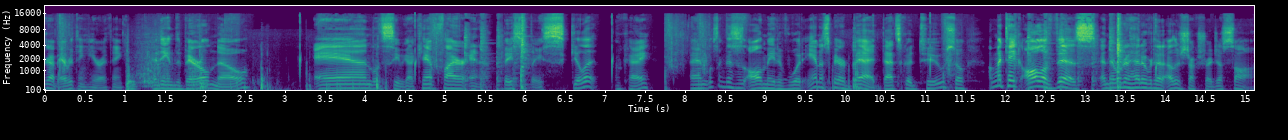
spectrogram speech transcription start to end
to grab everything here, I think. Anything in the barrel? No. And let's see. We got a campfire and a, basically a skillet. Okay. And looks like this is all made of wood and a spare bed. That's good, too. So I'm to take all of this, and then we're to head over to that other structure I just saw.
